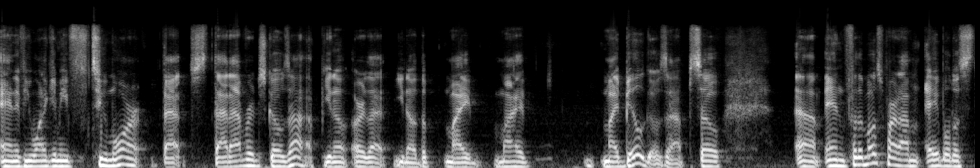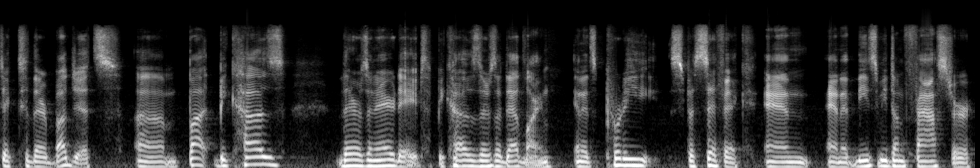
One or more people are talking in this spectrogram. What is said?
and if you want to give me two more that that average goes up you know or that you know the my my my bill goes up. So um, and for the most part i'm able to stick to their budgets um, but because there's an air date because there's a deadline and it's pretty specific and and it needs to be done faster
